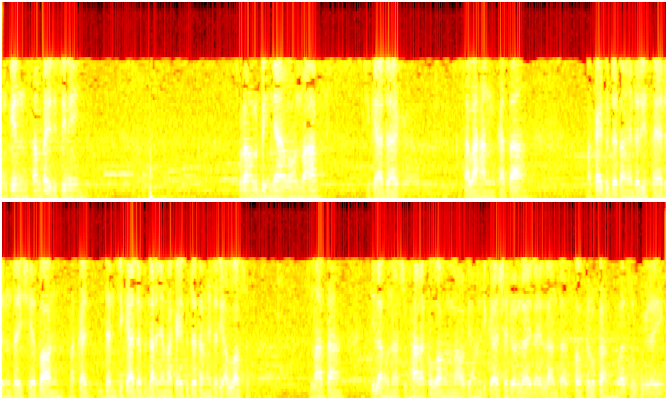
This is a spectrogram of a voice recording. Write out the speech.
Mungkin sampai di sini. Kurang lebihnya mohon maaf jika ada kesalahan kata maka itu datangnya dari saya dan dari syaitan maka dan jika ada benarnya maka itu datangnya dari Allah semata ilahuna subhanakallahumma wa bihamdika asyhadu an la ilaha illa anta astaghfiruka wa atubu ilaik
